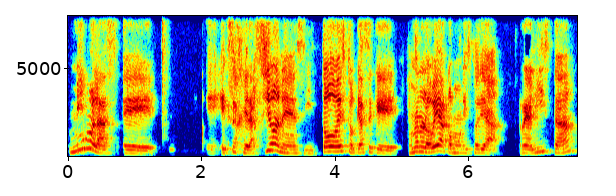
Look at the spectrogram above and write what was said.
mismo las eh, eh, exageraciones y todo esto que hace que uno no lo vea como una historia realista,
